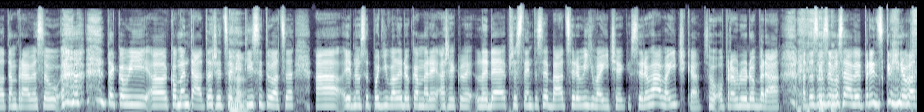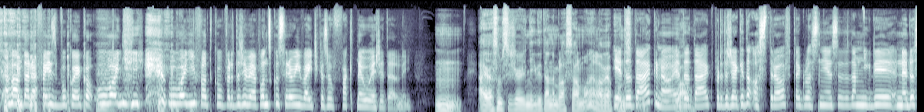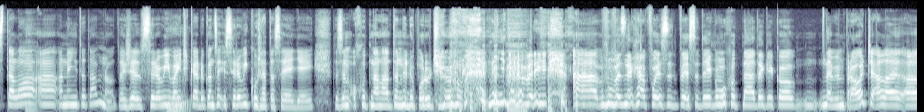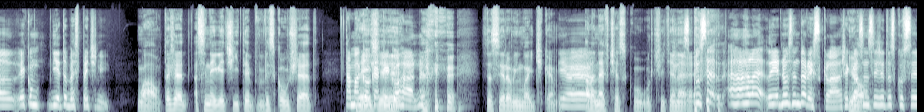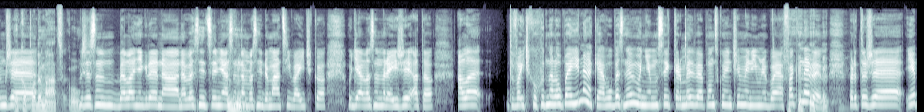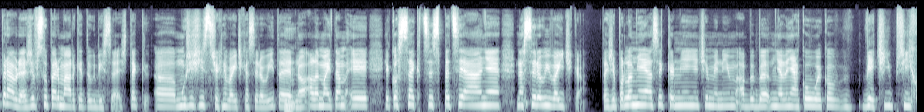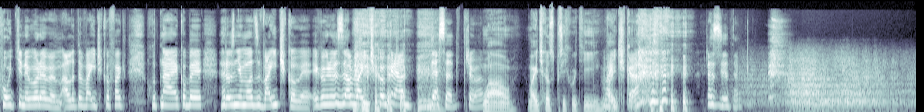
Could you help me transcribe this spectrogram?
tam právě jsou takový uh, komentátoři celé té situace a jednou se podívali do kamery a řekli, lidé, přestaňte se bát syrových vajíček, syrová vajíčka jsou opravdu dobrá. A to jsem si musela vyprint screenovat a mám to na Facebooku jako úvodní, úvodní fotku, protože v Japonsku syrový vajíčka jsou fakt neuvěřitelný. Mm. A já jsem si, že nikdy tam nebyla salmonela v Japonsku. Je to tak, no, je wow. to tak, protože jak je to ostrov, tak vlastně se to tam nikdy nedostalo hmm. a, a není to tam, no. Takže syrový hmm. vajíčka, dokonce i syrový kuřata se jedějí. To jsem ochutnala, to nedoporučuju. není to dobrý a vůbec nechápu, jestli, jestli to někomu chutná, tak jako nevím proč, ale uh, jako je to bezpečný. Wow, takže asi největší tip vyzkoušet Tamago kake gohan. se syrovým vajíčkem. Jo, jo, jo. Ale ne v Česku, určitě ne. Zkusil, hele, jednou jsem to riskla. Řekla jo. jsem si, že to zkusím, že... Jako po domácku. Že jsem byla někde na, na vesnici, měla mm-hmm. jsem tam mhm. vlastně domácí vajíčko, udělala jsem rejži a to, ale to vajíčko chutnalo úplně jinak. Já vůbec nevím, oni musí krmit v Japonsku něčím jiným, nebo já fakt nevím. protože je pravda, že v supermarketu, když seš, tak uh, můžeš jíst všechny vajíčka syrový, to je hmm. jedno, ale mají tam i jako sekci speciálně na syrový vajíčka. Takže podle mě je asi krmě něčím jiným, aby měli nějakou jako větší příchuť, nebo nevím, ale to vajíčko fakt chutná jakoby hrozně moc vajíčkově. Jako kdyby vzal vajíčko krát deset třeba. Wow, vajíčko s příchutí vajíčka. vajíčka. Přesně tak.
